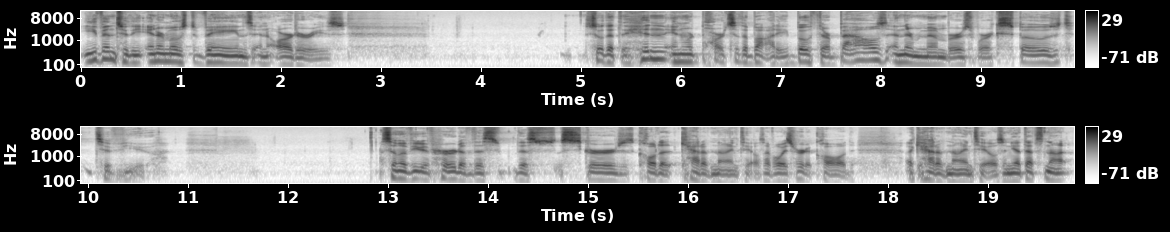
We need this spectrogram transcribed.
even to the innermost veins and arteries so that the hidden inward parts of the body, both their bowels and their members, were exposed to view. Some of you have heard of this, this scourge. It's called a cat of nine tails. I've always heard it called a cat of nine tails, and yet that's not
